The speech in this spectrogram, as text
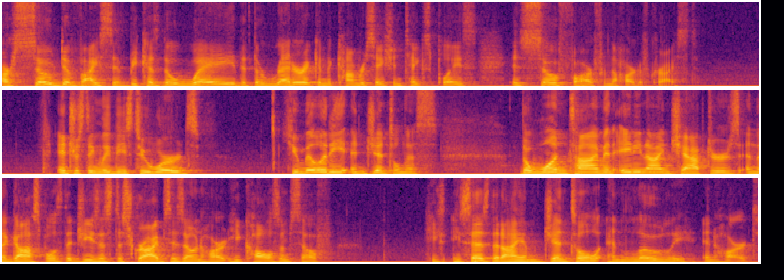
are so divisive because the way that the rhetoric and the conversation takes place is so far from the heart of Christ. Interestingly, these two words, humility and gentleness, the one time in 89 chapters in the Gospels that Jesus describes his own heart, he calls himself, he, he says that I am gentle and lowly in heart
